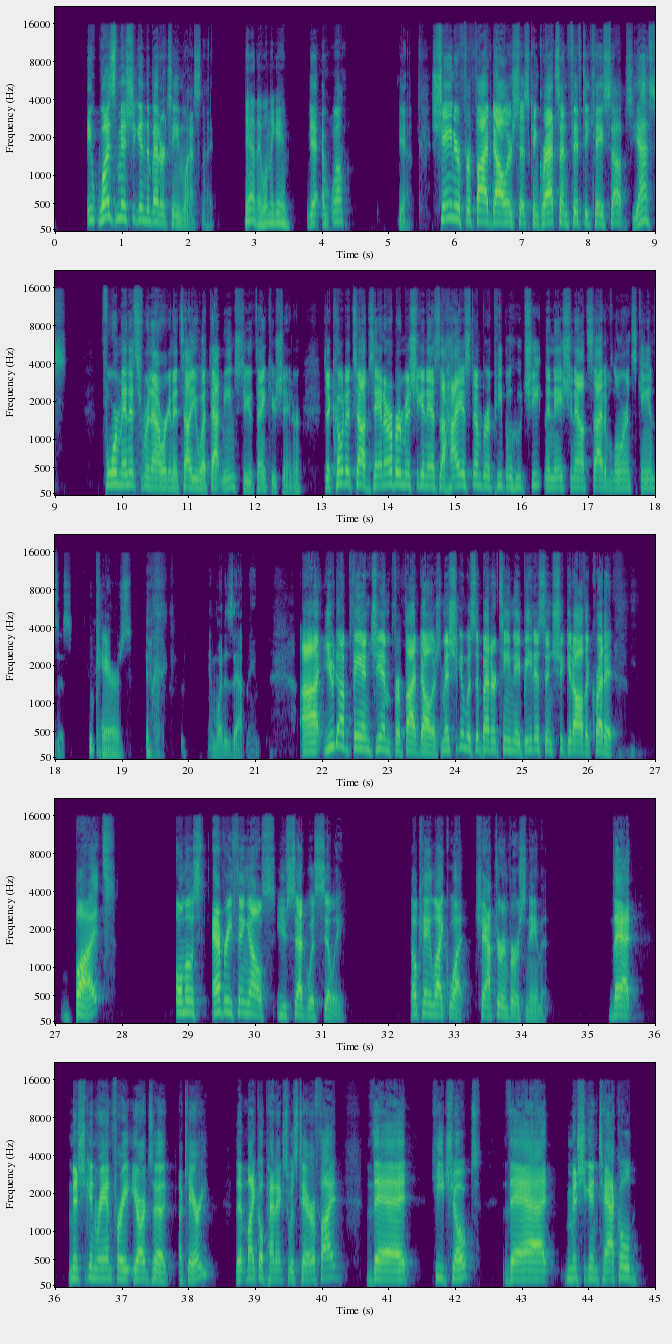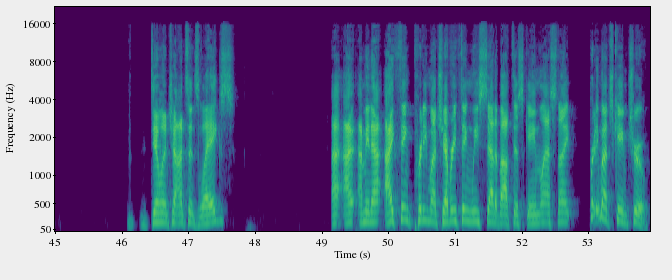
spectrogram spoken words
It was Michigan the better team last night. Yeah, they won the game. Yeah, uh, well, yeah. Shaner for five dollars says, "Congrats on 50k subs." Yes. Four minutes from now, we're going to tell you what that means to you. Thank you, Shaner. Dakota Tubbs, Ann Arbor, Michigan has the highest number of people who cheat in the nation outside of Lawrence, Kansas. Who cares? And what does that mean? Uh, UW fan Jim for five dollars. Michigan was the better team. They beat us and should get all the credit. But almost everything else you said was silly. Okay, like what? Chapter and verse, name it. That Michigan ran for eight yards a, a carry, that Michael Penix was terrified, that he choked, that Michigan tackled Dillon Johnson's legs. I, I, mean, I, I think pretty much everything we said about this game last night pretty much came true.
